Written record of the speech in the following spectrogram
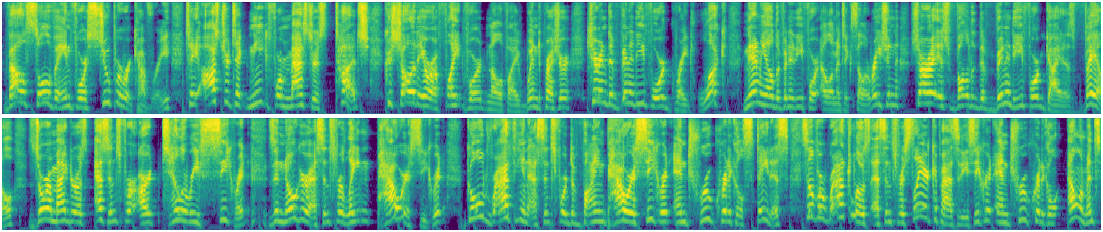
Vaal Soulvein for Super Recovery, Teostra Technique for Master's Touch, Kushala Daora Flight for Nullified Wind Pressure, Kirin Divinity for Great Luck, Namielle Divinity for Element Acceleration, Shara Ishvalda Divinity for Gaia's Veil, Zorah Magdaros Essence for Artillery Secret, Zinogre Essence for Latent Power Secret, Gold Rathian Essence for Divine Power Secret and True Critical Status, Silver Rathalos Essence for Slayer Capacity Secret and True Critical Elements,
